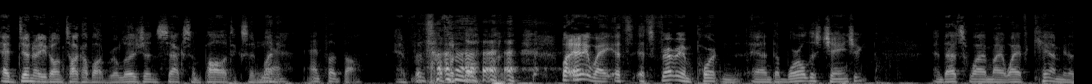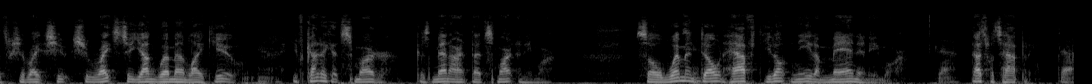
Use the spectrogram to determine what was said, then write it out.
At dinner, you don't talk about religion, sex, and politics and money. Yeah, and football. and football. football. but anyway, it's it's very important, and the world is changing, and that's why my wife Kim, you know, she writes she she writes to young women like you. You've got to get smarter because men aren't that smart anymore. So women don't have you don't need a man anymore. Yeah, That's what's happening. yeah.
